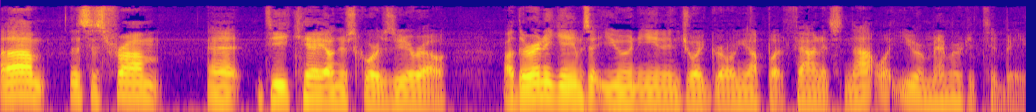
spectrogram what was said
Um, this is from uh, DK underscore zero. Are there any games that you and Ian enjoyed growing up but found it's not what you remembered it to be?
